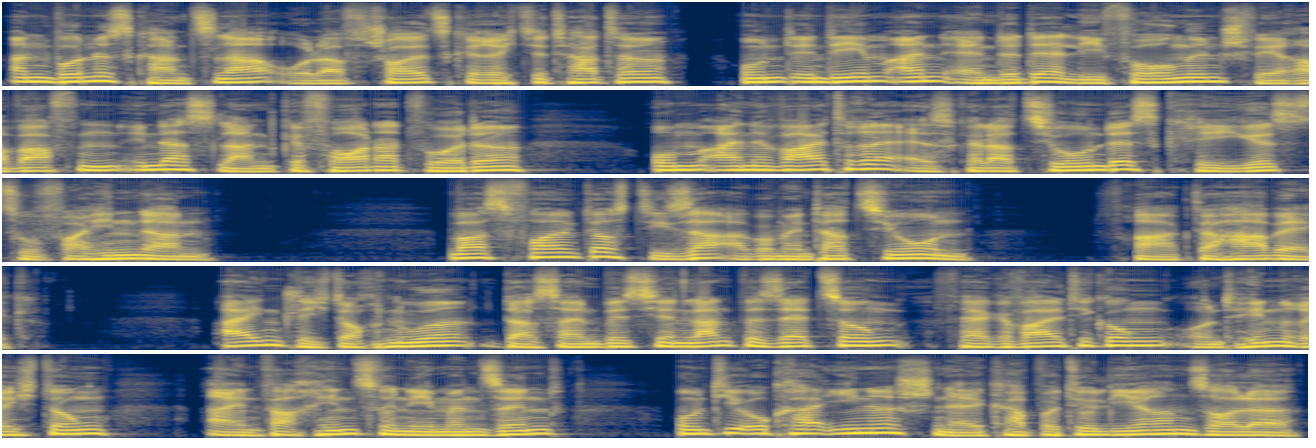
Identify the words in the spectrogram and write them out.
an Bundeskanzler Olaf Scholz gerichtet hatte und in dem ein Ende der Lieferungen schwerer Waffen in das Land gefordert wurde, um eine weitere Eskalation des Krieges zu verhindern. Was folgt aus dieser Argumentation? fragte Habeck. Eigentlich doch nur, dass ein bisschen Landbesetzung, Vergewaltigung und Hinrichtung einfach hinzunehmen sind und die Ukraine schnell kapitulieren solle.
